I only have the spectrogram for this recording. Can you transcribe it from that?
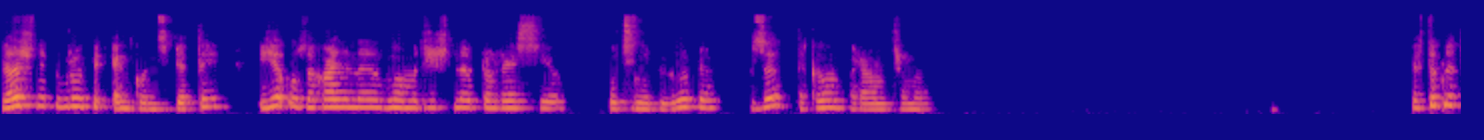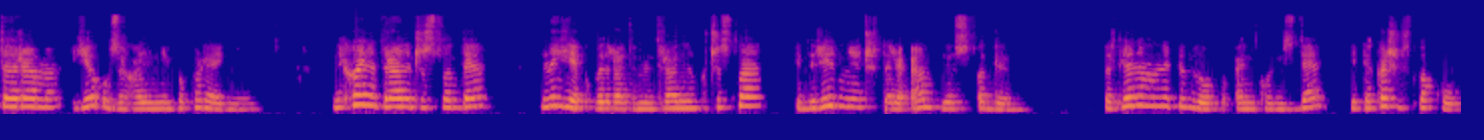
належить напівгрупі n конус 5 і є узагальненою геометричною прогресією у цій напівгрупі з такими параметрами. Наступна теорема є узагальненням попередньої. Нехай нейтральне число d не є квадратом нейтрального числа і дорівнює 4m плюс 1. Розглянемо напівгрупу n конус d і таке число q.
